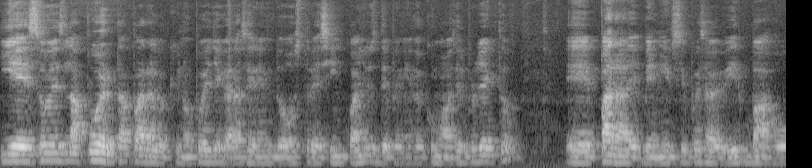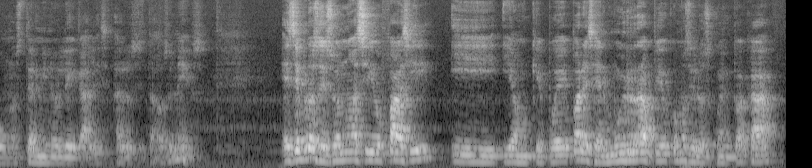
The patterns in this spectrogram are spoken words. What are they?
Y eso es la puerta para lo que uno puede llegar a hacer en 2, 3, 5 años, dependiendo de cómo va a ser el proyecto, eh, para venirse pues, a vivir bajo unos términos legales a los Estados Unidos. Ese proceso no ha sido fácil y, y, aunque puede parecer muy rápido como se los cuento acá,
